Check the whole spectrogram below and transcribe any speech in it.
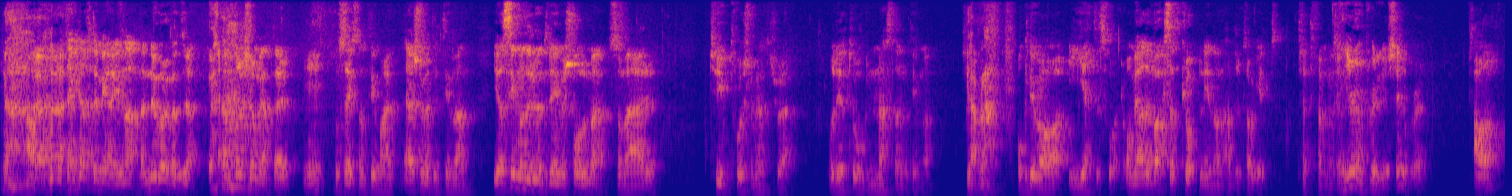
ja, jag tänkte efter mer innan, men nu var det faktiskt rätt. 15 kilometer på 16 timmar. En kilometer i timmen. Jag simmade runt Reimersholme som är typ 2 kilometer tror jag. Och det tog nästan en timme. Jävlar. Och det var jättesvårt. Om jag hade vaxat kroppen innan hade det tagit 35 And minuter. you're in pretty good shape, right? Ja,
